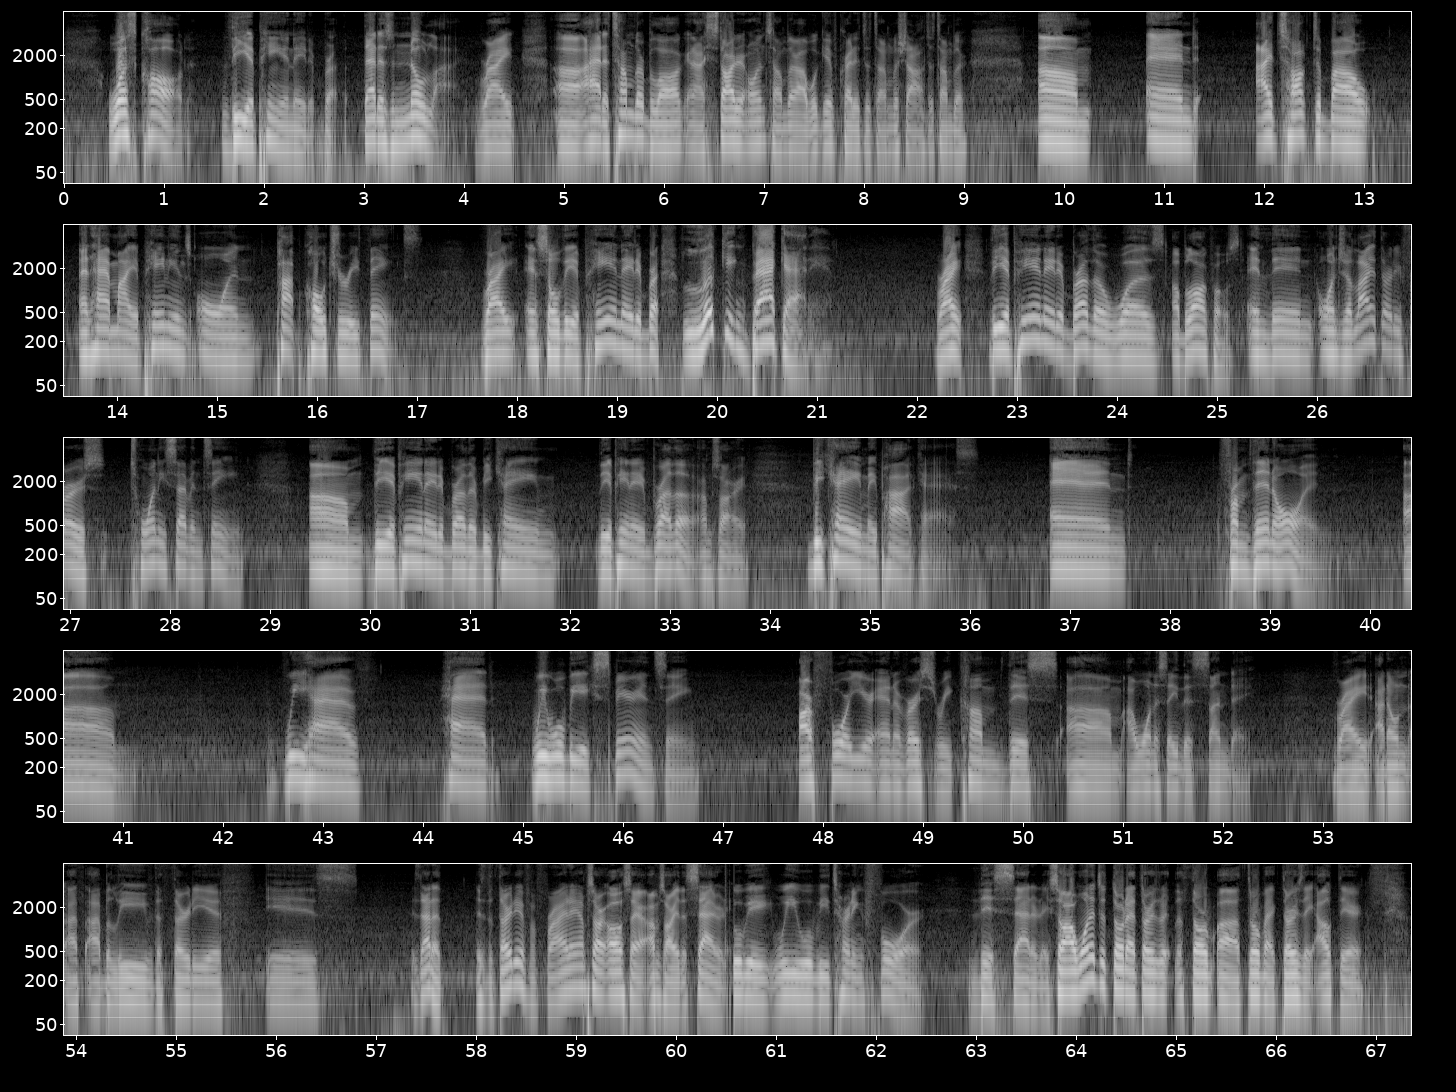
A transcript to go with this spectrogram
was called The Opinionated Brother. That is no lie, right? Uh, I had a Tumblr blog and I started on Tumblr. I will give credit to Tumblr. Shout out to Tumblr. Um, and I talked about and had my opinions on pop culture things, right? And so the opinionated brother, looking back at it, right? The opinionated brother was a blog post, and then on July thirty first, twenty seventeen, um, the opinionated brother became the opinionated brother. I'm sorry, became a podcast, and from then on, um, we have had we will be experiencing our four year anniversary come this um I want to say this Sunday. Right? I don't I, I believe the 30th is is that a is the 30th of Friday? I'm sorry. Oh, sorry. I'm sorry. The Saturday. We'll be we will be turning four this Saturday. So I wanted to throw that Thursday, uh, throwback Thursday out there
